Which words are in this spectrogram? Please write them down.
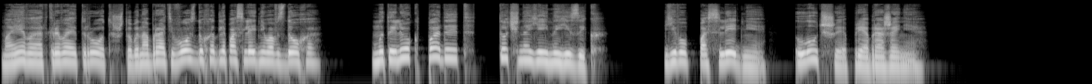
Маева открывает рот, чтобы набрать воздуха для последнего вздоха. Мотылек падает точно ей на язык. Его последнее, лучшее преображение.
